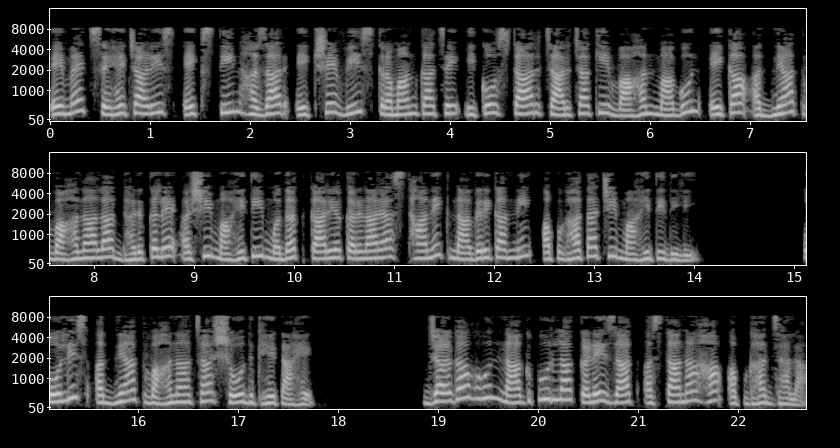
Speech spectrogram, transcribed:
एम एच सेहेचाळीस एक्स तीन हजार एकशे वीस क्रमांकाचे इकोस्टार चारचाकी वाहन मागून एका अज्ञात वाहनाला धडकले अशी माहिती मदत कार्य करणाऱ्या स्थानिक नागरिकांनी अपघाताची माहिती दिली. पोलीस अज्ञात वाहनाचा शोध घेत आहेत. जळगावहून नागपूरला कडे जात असताना हा अपघात झाला.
